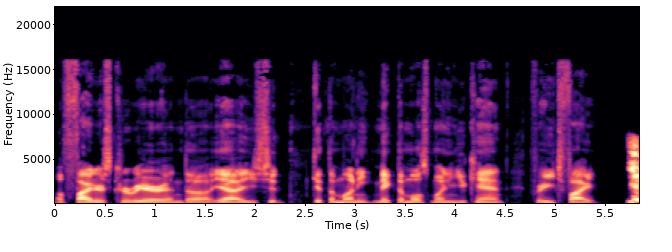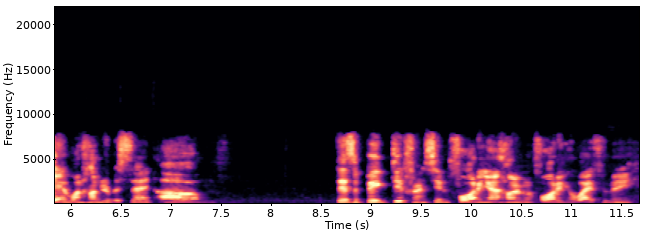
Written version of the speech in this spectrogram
a fighter's career. And uh, yeah, you should get the money, make the most money you can for each fight. Yeah, one hundred percent. Um, there's a big difference in fighting at home and fighting away for me.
